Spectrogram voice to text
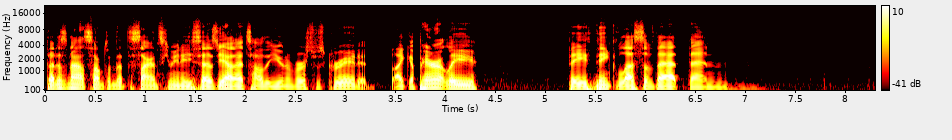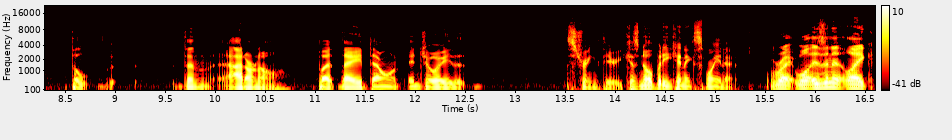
That is not something that the science community says. Yeah, that's how the universe was created. Like apparently, they think less of that than the than I don't know, but they don't enjoy the string theory because nobody can explain it. right. Well, isn't it like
